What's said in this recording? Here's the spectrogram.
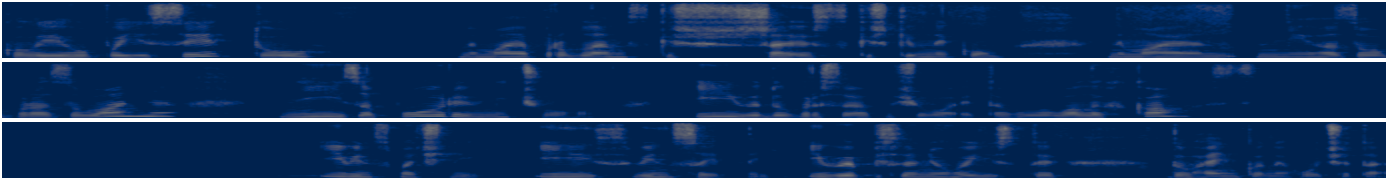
коли його поїси, то немає проблем з, киш... з кишківником. Немає ні газообразування, ні запорів, нічого. І ви добре себе почуваєте. Голова легка, і він смачний, і він ситний. І ви після нього їсти довгенько не хочете.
